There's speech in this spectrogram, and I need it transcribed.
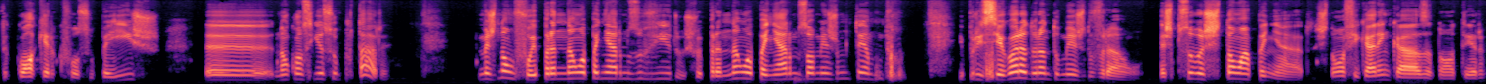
de qualquer que fosse o país, uh, não conseguia suportar. Mas não foi para não apanharmos o vírus, foi para não apanharmos ao mesmo tempo. E por isso, se agora durante o mês do verão as pessoas estão a apanhar, estão a ficar em casa, estão a ter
